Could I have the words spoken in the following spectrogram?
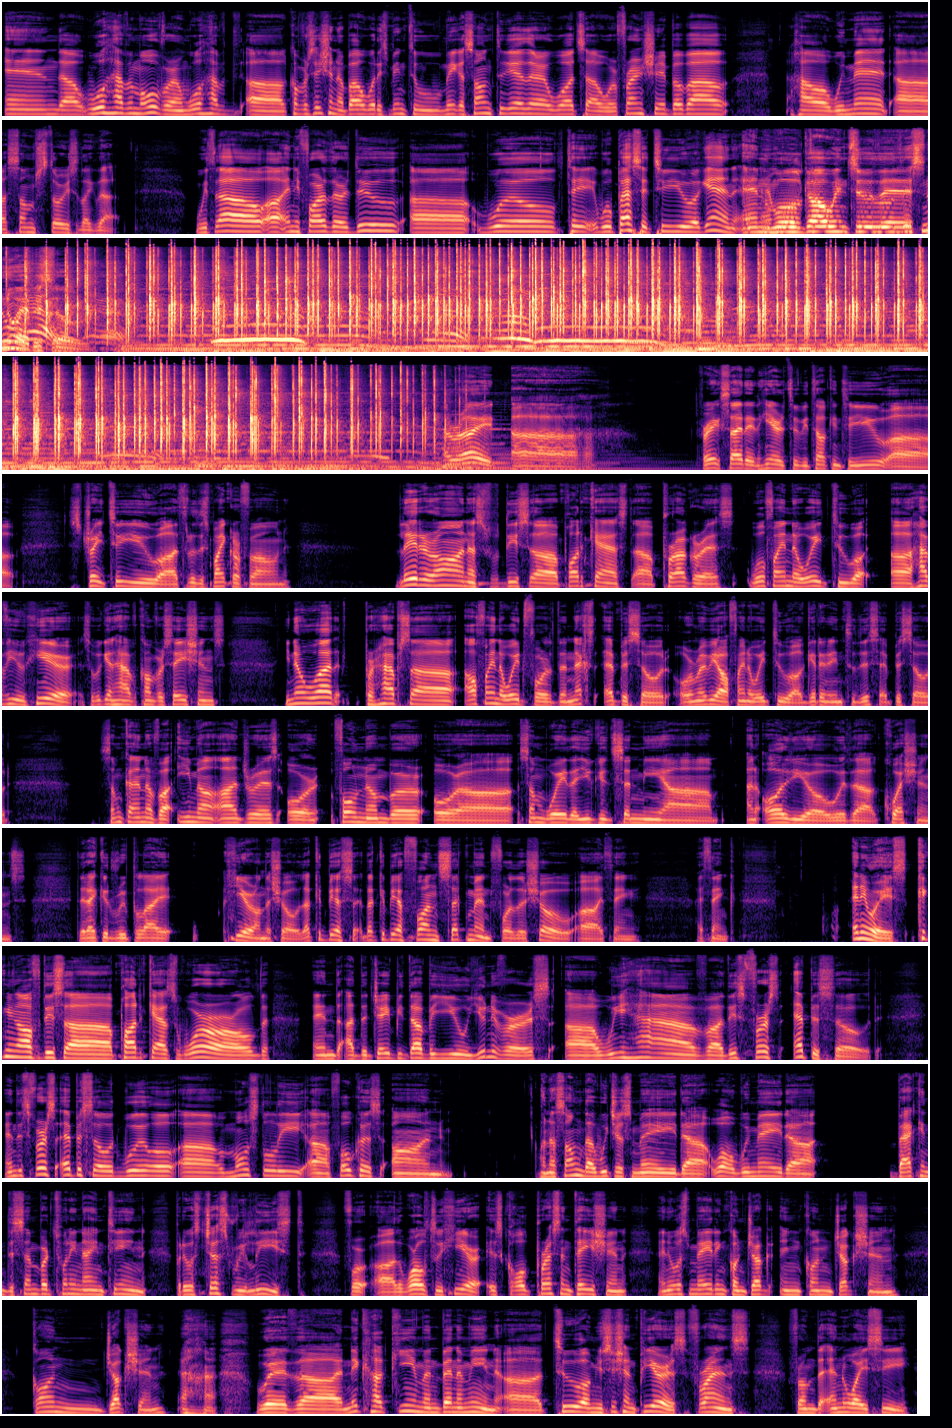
And uh, we'll have him over and we'll have a conversation about what it's been to make a song together, what's our friendship about, how we met, uh, some stories like that. Without uh, any further ado, uh, we'll ta- we'll pass it to you again, and, And we'll, we'll go go into into this this new new episode. All very excited here to be talking to you, uh, straight to you uh, through this microphone. Later on, as this uh, podcast uh, progress, we'll find a way to uh, uh, have you here so we can have conversations. You know what? Perhaps I'll find a way for the next episode, or maybe I'll find a way to get it into this episode some kind of uh, email address or phone number or uh, some way that you could send me uh, an audio with uh, questions that I could reply here on the show. That could be a that could be a fun segment for the show. Uh, I think. I think. Anyways, kicking off this uh, podcast world and at the JPW universe, uh, we have uh, this first episode. And this first episode will uh, mostly uh, focus on on a song that we just made. Uh, well, we made uh, back in December 2019, but it was just released for uh, the world to hear. It's called Presentation, and it was made in, conjunc- in conjunction conjunction with uh, Nick Hakim and Benamin, uh, two uh, musician peers, friends from the NYC.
